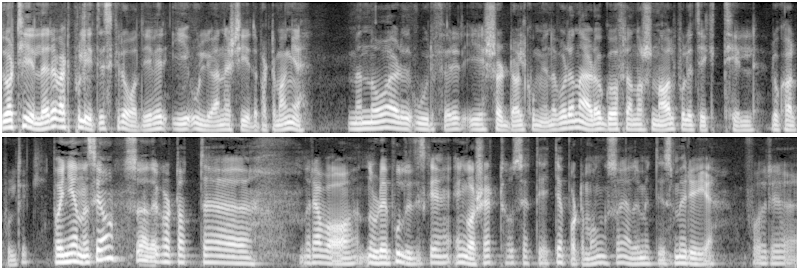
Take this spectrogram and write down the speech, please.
Du har tidligere vært politisk rådgiver i Olje- og energidepartementet. Men nå er du ordfører i Stjørdal kommune. Hvordan er det å gå fra nasjonal politikk til lokalpolitikk? På den ene sida så er det klart at uh, når, var, når, du er politisk engasjert og sitter i et departement, så er du midt i smørøyet for uh,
